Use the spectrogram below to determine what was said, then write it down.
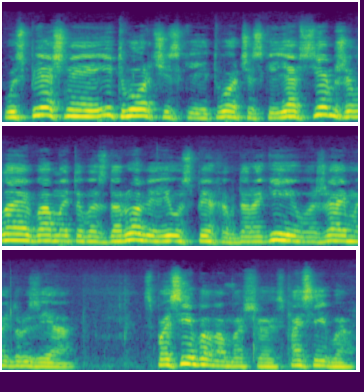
успешные и творческие, творческие. Я всем желаю вам этого здоровья и успехов, дорогие уважаемые друзья. Спасибо вам большое, спасибо.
